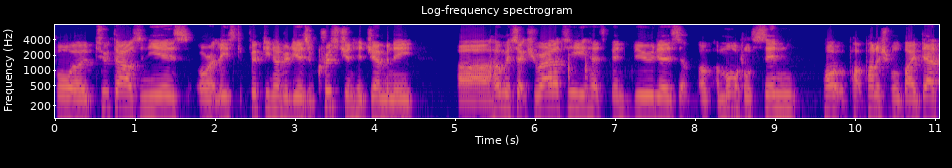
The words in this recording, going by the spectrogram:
for 2,000 years, or at least 1,500 years of Christian hegemony, uh, homosexuality has been viewed as a, a mortal sin, punishable by death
